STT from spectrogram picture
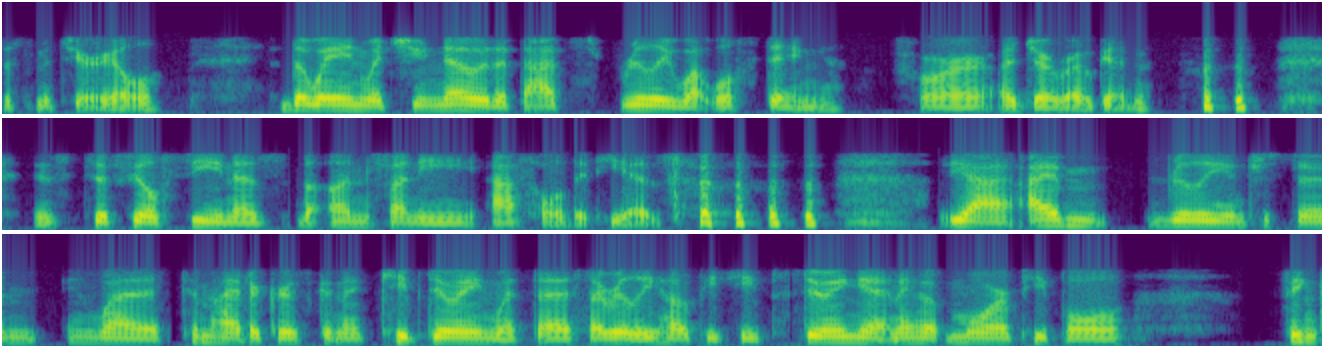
this material the way in which you know that that's really what will sting for a Joe Rogan is to feel seen as the unfunny asshole that he is. yeah, I'm really interested in, what Tim Heidecker is going to keep doing with this. I really hope he keeps doing it, and I hope more people think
